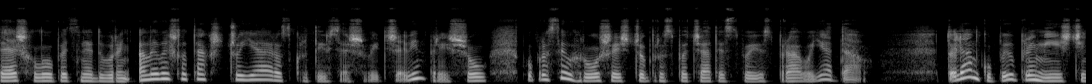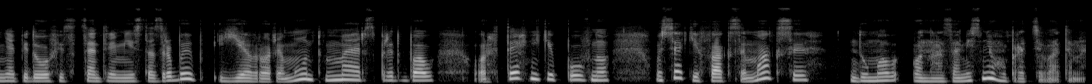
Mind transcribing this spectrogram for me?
теж хлопець не дурень, але вийшло так, що я розкрутився швидше. Він прийшов, попросив грошей, щоб розпочати свою справу. Я дав. Толян купив приміщення під офіс в центрі міста, зробив євроремонт, мерс придбав, оргтехніки повно, усякі факси-макси. Думав, вона замість нього працюватиме.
